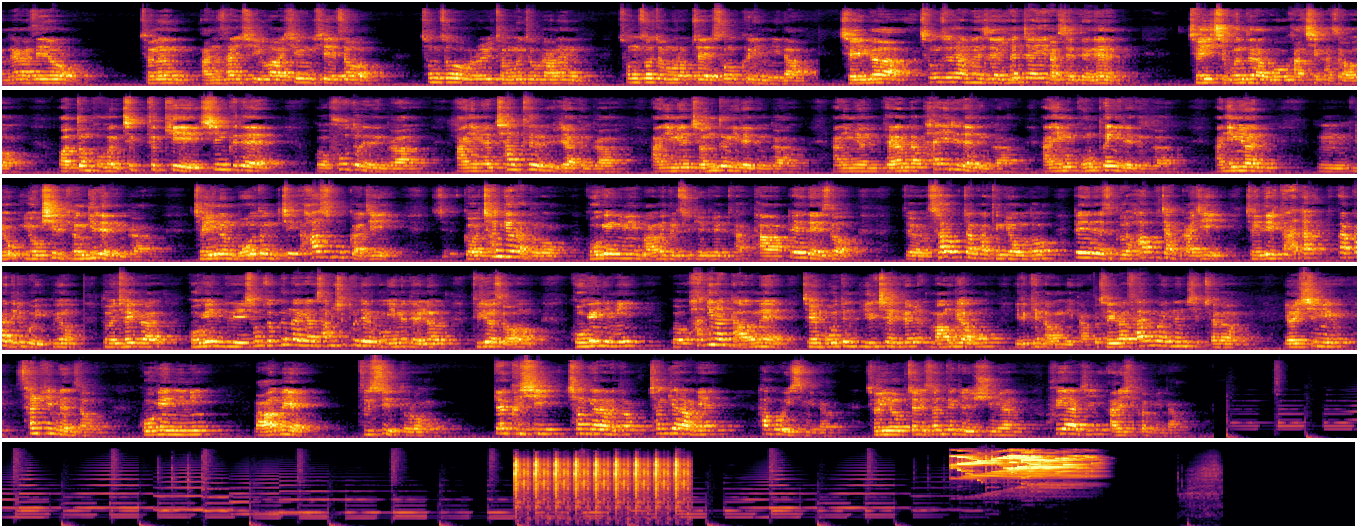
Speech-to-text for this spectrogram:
안녕하세요. 저는 안산시와 시흥시에서 청소를 전문적으로 하는 청소 전문업체 송클입니다. 저희가 청소를 하면서 현장에 갔을 때는 저희 직원들하고 같이 가서 어떤 부분, 즉 특히 싱크대 그 후드라든가 아니면 창틀이라든가 아니면 전등이라든가 아니면 베란다 타일이라든가 아니면 곰팡이라든가 아니면 음, 욕, 욕실 변기라든가 저희는 모든 지- 하수구까지 그 청결하도록 고객님이 마음에 들 수 있게 다, 다 빼내서 저 서랍장 같은 경우도 빼내서 그 하부장까지 저희들이 다, 다 닦아드리고 있고요. 또 저희가 고객님들이 청소 끝나기 한 30분 전에 고객님한테 연락 드려서 고객님이 그 확인한 다음에 제 모든 일 처리를 마무리하고 이렇게 나옵니다. 제가 살고 있는 집처럼 열심히 살피면서 고객님이 마음에 들 수 있도록 깨끗이 청결하게, 하고 있습니다. 저희 업체를 선택해 주시면 후회하지 않으실 겁니다.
